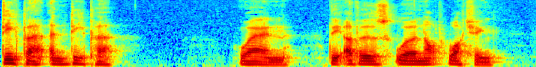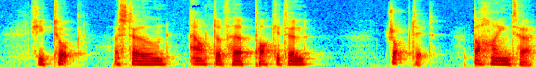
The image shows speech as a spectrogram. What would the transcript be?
deeper and deeper, when the others were not watching, she took a stone out of her pocket and dropped it behind her,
